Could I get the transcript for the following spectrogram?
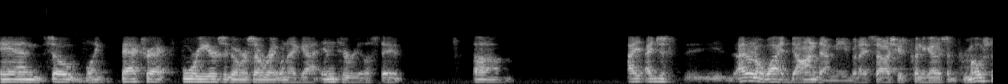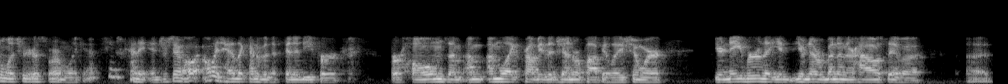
and so like backtrack four years ago or so, right when I got into real estate, um, I, I just I don't know why it dawned on me, but I saw she was putting together some promotional materials for him. I'm like, that seems kind of interesting. I always had like kind of an affinity for for homes. I'm I'm, I'm like probably the general population where your neighbor that you, you've never been in their house, they have a, a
